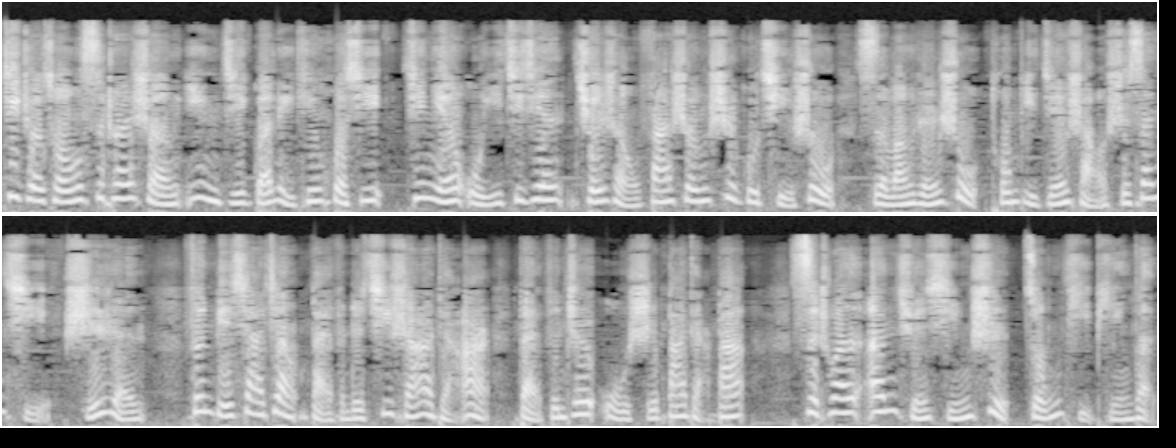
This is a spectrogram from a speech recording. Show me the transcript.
记者从四川省应急管理厅获悉，今年五一期间，全省发生事故起数、死亡人数同比减少十三起，十人，分别下降百分之七十二点二、百分之五十八点八。四川安全形势总体平稳。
